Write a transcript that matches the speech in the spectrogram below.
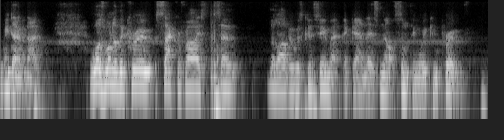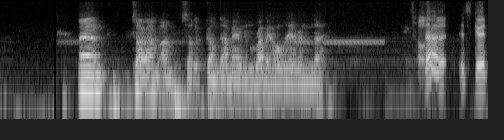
We don't know. Was one of the crew sacrificed so the larvae was consumed? Again, it's not something we can prove. Um, sorry, I'm, I'm sort of gone down my own little rabbit hole here, and uh, No, it's good.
